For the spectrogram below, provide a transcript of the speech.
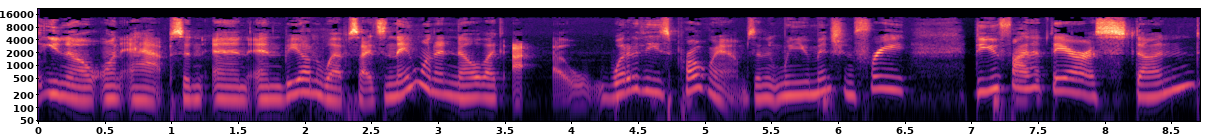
you know on apps and and and be on websites and they want to know like what are these programs? And when you mention free do you find that they are stunned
